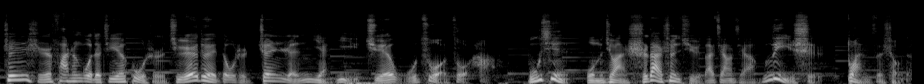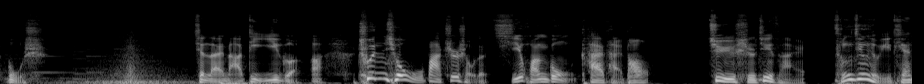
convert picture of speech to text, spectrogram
真实发生过的这些故事，绝对都是真人演绎，绝无做作哈。不信，我们就按时代顺序来讲讲历史段子手的故事。先来拿第一个啊，春秋五霸之首的齐桓公开开刀。据史记载，曾经有一天，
